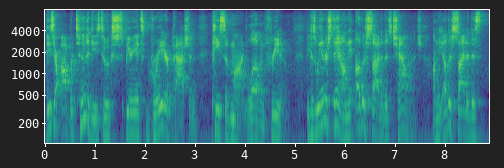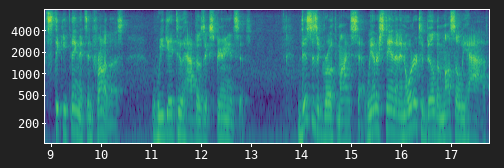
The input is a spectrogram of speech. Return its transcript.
These are opportunities to experience greater passion, peace of mind, love, and freedom. Because we understand on the other side of this challenge, on the other side of this sticky thing that's in front of us, we get to have those experiences. This is a growth mindset. We understand that in order to build the muscle we have,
